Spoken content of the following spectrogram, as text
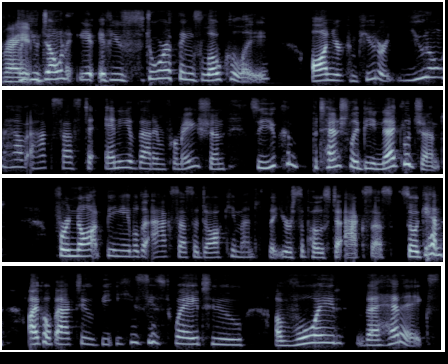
Right but you don't if you store things locally on your computer you don't have access to any of that information. So you can potentially be negligent for not being able to access a document that you're supposed to access. So again, I go back to the easiest way to avoid the headaches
